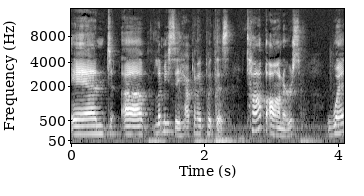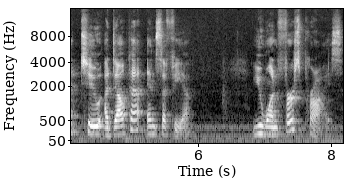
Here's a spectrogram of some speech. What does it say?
And uh, let me see, how can I put this? Top honors went to Adelka and Sophia. You won first prize.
